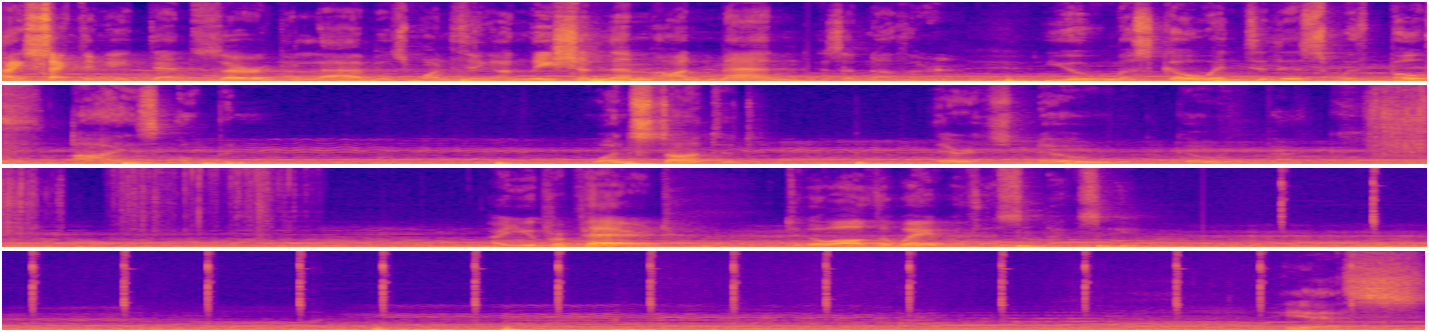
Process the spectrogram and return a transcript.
Dissecting a dead Zerg in a lab is one thing, unleashing them on man is another. You must go into this with both eyes open. Once started, there is no going back. Are you prepared to go all the way with us, Alexei? Yes.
